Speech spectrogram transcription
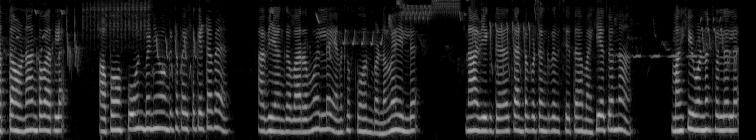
அத்தை ஒன்றும் அங்கே வரல. அப்போ ஃபோன் பண்ணி உங்ககிட்ட பைசா கேட்டாவே? அவி அங்கே வரவும் இல்லை எனக்கு ஃபோன் பண்ணவும் இல்லை. நான் அவியக்கிட்ட சண்டை போட்டேங்கிற விஷயத்த மகியா சொன்னான் மகி ஒன்றும் சொல்லலை.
